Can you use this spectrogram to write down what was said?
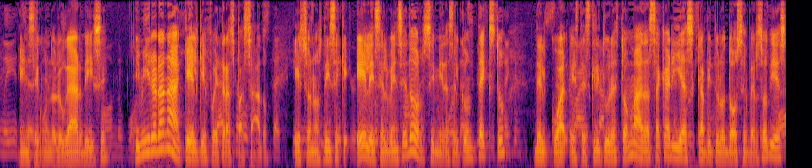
En segundo lugar, dice, y mirarán a aquel que fue traspasado. Eso nos dice que Él es el vencedor. Si miras el contexto del cual esta escritura es tomada, Zacarías capítulo 12, verso 10,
